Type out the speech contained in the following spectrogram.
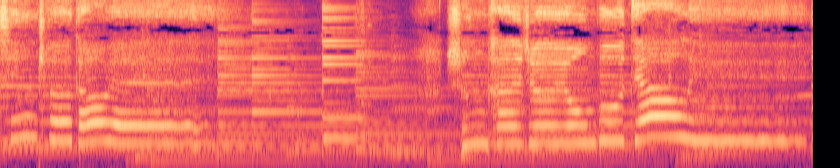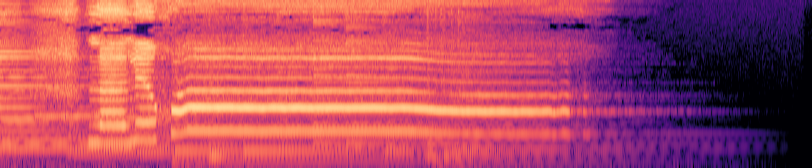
青春。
